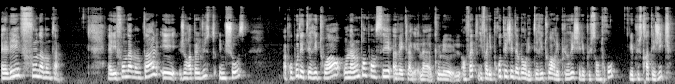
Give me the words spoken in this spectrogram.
elle est fondamentale. Elle est fondamentale et je rappelle juste une chose, à propos des territoires, on a longtemps pensé avec que en fait, il fallait protéger d'abord les territoires les plus riches et les plus centraux, les plus stratégiques,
